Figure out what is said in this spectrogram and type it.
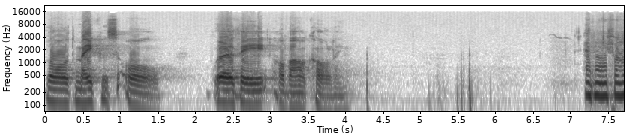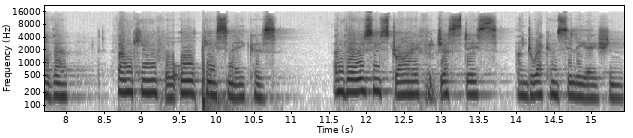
Lord, make us all worthy of our calling. Heavenly Father, thank you for all peacemakers and those who strive for justice and reconciliation.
